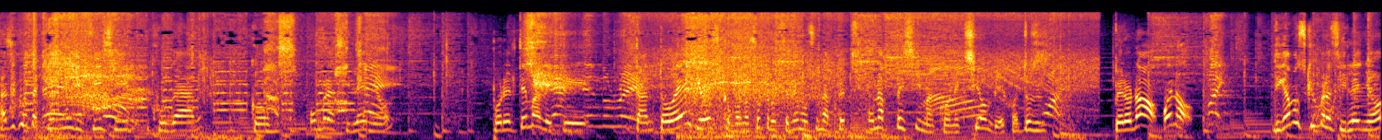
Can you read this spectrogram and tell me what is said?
Haz de cuenta que es muy difícil jugar con un brasileño por el tema de que tanto ellos como nosotros tenemos una pésima conexión, viejo. Entonces, pero no, bueno, digamos que un brasileño,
